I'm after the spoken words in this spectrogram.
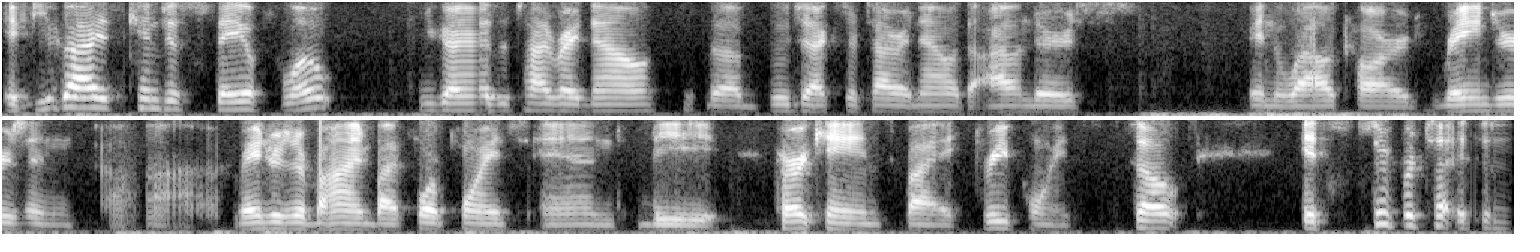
if you guys can just stay afloat, you guys are tied right now. The Blue Jackets are tied right now with the Islanders in the wild card. Rangers and uh, Rangers are behind by four points, and the Hurricanes by three points. So it's super. T- it's a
